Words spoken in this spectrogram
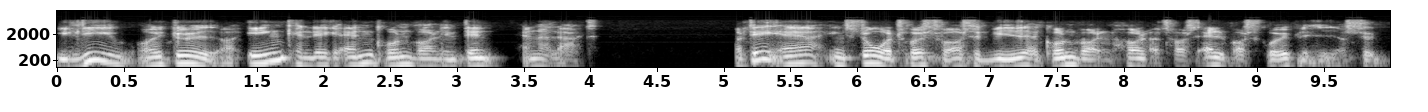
i liv og i død, og ingen kan lægge anden grundvold end den, han har lagt. Og det er en stor trøst for os at vide, at grundvolden holder trods al vores skrøbelighed og synd.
